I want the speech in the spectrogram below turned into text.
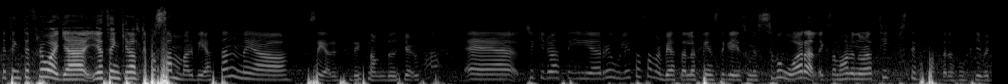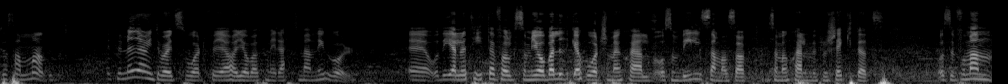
Jag tänkte fråga, jag tänker alltid på samarbeten när jag ser ditt namn dyka upp. Eh, tycker du att det är roligt att samarbeta eller finns det grejer som är svåra? Liksom? Har du några tips till författare som skriver tillsammans? För mig har det inte varit svårt för jag har jobbat med rätt människor. Eh, och det gäller att hitta folk som jobbar lika hårt som en själv och som vill samma sak som en själv med projektet. Och så får man,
